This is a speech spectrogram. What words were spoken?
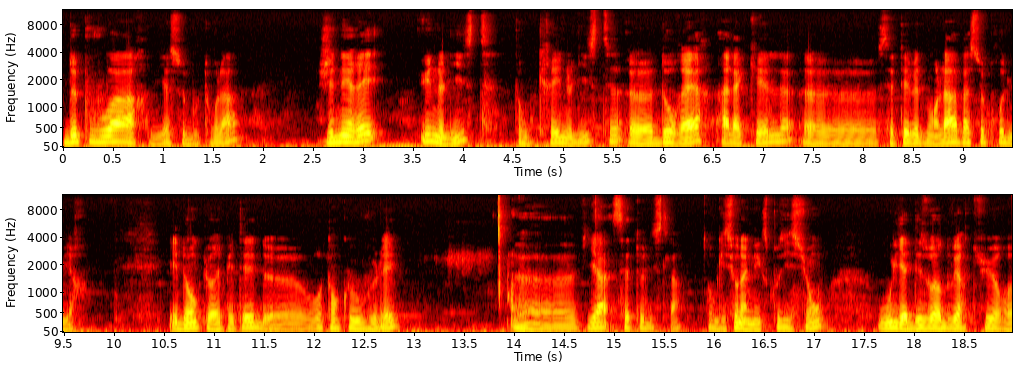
de pouvoir, via ce bouton-là, générer une liste donc créer une liste euh, d'horaires à laquelle euh, cet événement-là va se produire. Et donc le répéter autant que vous voulez euh, via cette liste-là. Donc ici on a une exposition où il y a des horaires d'ouverture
